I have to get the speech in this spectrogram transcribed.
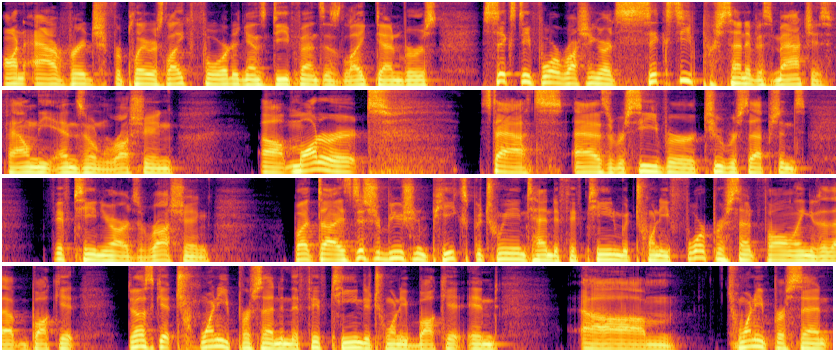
on average for players like Ford against defenses like Denver's, 64 rushing yards, 60% of his matches found the end zone rushing. Uh, moderate stats as a receiver, two receptions, 15 yards rushing. But uh, his distribution peaks between 10 to 15, with 24% falling into that bucket. Does get 20% in the 15 to 20 bucket and um, 20%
